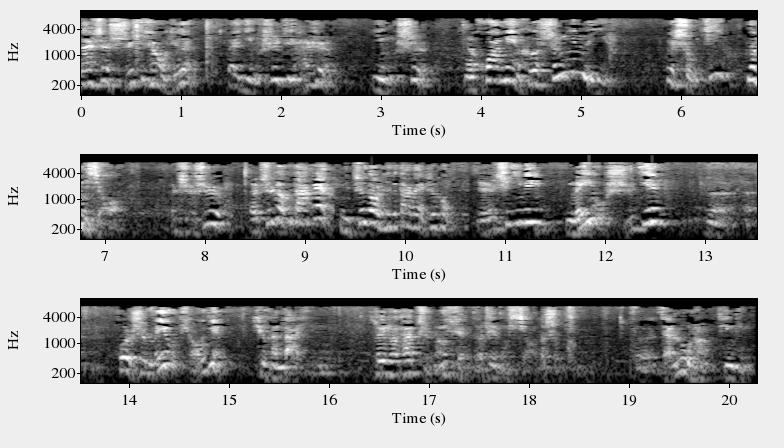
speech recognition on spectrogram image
但是实际上，我觉得，呃，影视剧还是影视，呃，画面和声音的艺术。那么小，只是呃知道个大概。你知道了这个大概之后，呃，是因为没有时间，呃，或者是没有条件去看大荧幕，所以说他只能选择这种小的手机，呃，在路上听听，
